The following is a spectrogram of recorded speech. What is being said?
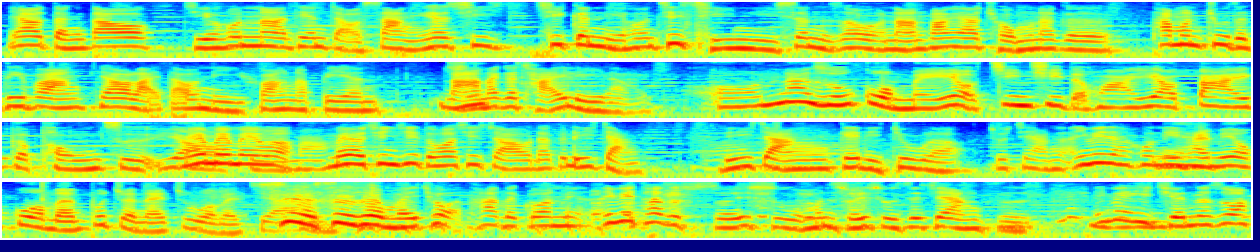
要等到结婚那天早上要去去跟女方去娶女生的时候，男方要从那个他们住的地方要来到女方那边拿那个彩礼来。哦，那如果没有亲戚的话，要搭一个棚子要？没有没有没有，没有亲戚的话去找那个里长。里长给你住了，就这样啊。因为婚礼你还没有过门，不准来住我们家。是是是，没错，他的观念，因为他的随俗，我们的习俗是这样子。因为以前的说，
